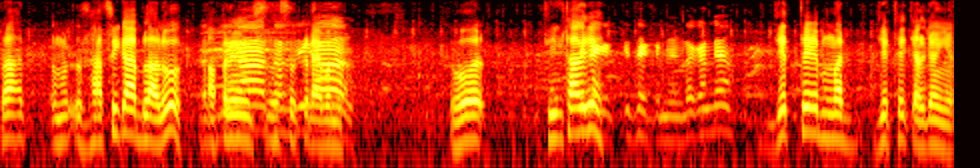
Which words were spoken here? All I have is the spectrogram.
ਸਾ- ਸਤਿ ਸ਼੍ਰੀ ਅਕਾਲ ਬੁਲਾ ਲਓ ਆਪਣੇ ਸਬਸਕ੍ਰਾਈਬਰ ਨੂੰ। ਹੋਰ ਠੀਕ ਠਾਕ ਜੀ? ਕਿੱਥੇ ਕੈਨੇਡਾ ਕੰਡਿਆ ਜਿੱਥੇ ਮਰ- ਜਿੱਥੇ ਚੱਲ ਜਾਈਆਂ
